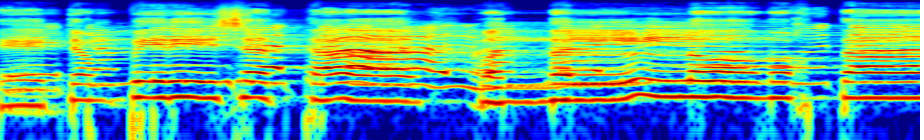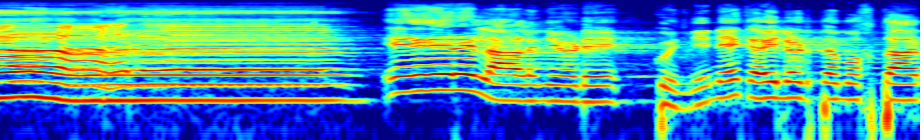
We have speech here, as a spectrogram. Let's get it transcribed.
ഏറ്റം പിരീശത്താൽ വന്നല്ലോ ഏറെ ലാളനയോടെ കുഞ്ഞിനെ കയ്യിലെടുത്ത മുഖ്താർ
